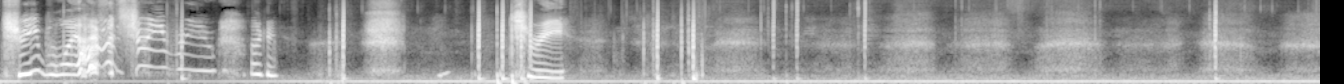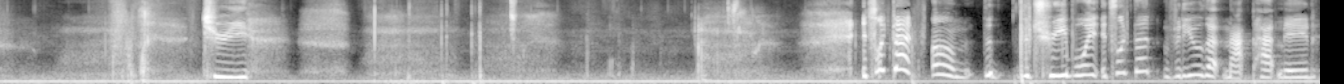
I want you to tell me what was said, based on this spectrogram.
Tree boy, I have a tree for you. Okay. Tree. Tree. It's like that um the the tree boy. It's like that video that MatPat made.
